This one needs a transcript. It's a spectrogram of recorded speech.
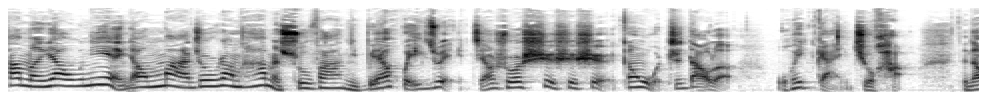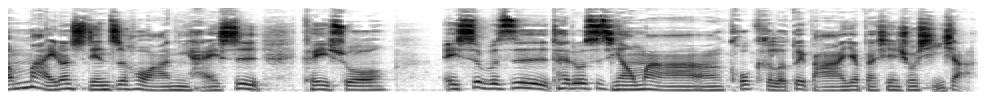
他们要念要骂，就让他们抒发，你不要回嘴，只要说是是是，跟我知道了，我会改就好。等到骂一段时间之后啊，你还是可以说，诶，是不是太多事情要骂啊？口渴了对吧？要不要先休息一下？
